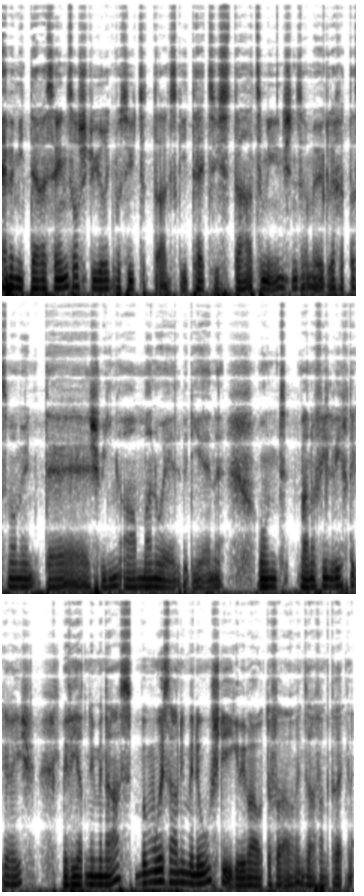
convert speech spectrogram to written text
eben mit dieser Sensorsteuerung, die es heutzutage gibt, hat es uns da zumindest ermöglicht, dass wir den Schwingarm manuell bedienen Und was noch viel wichtiger ist, man wird nicht mehr nass, man muss auch nicht mehr aussteigen beim Autofahren, wenn es anfängt zu regnen.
